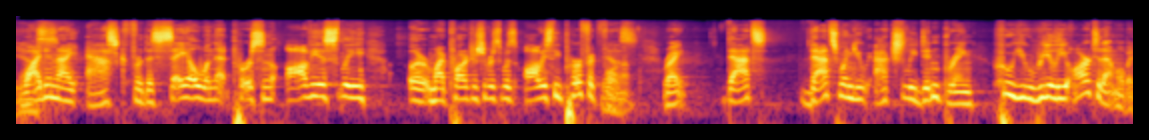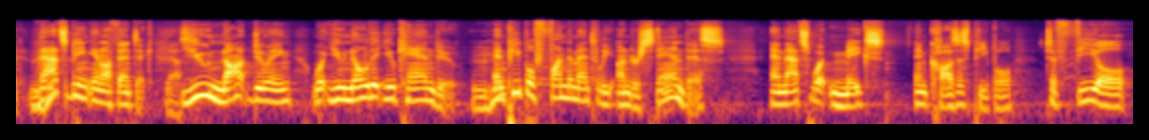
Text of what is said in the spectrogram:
Why didn't I ask for the sale when that person obviously or my product or service was obviously perfect for Yes. them?" Right? That's that's when you actually didn't bring who you really are to that moment. That's being inauthentic. Mm-hmm. Yes. You not doing what you know that you can do. Mm-hmm. And people fundamentally understand this. And that's what makes and causes people to feel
